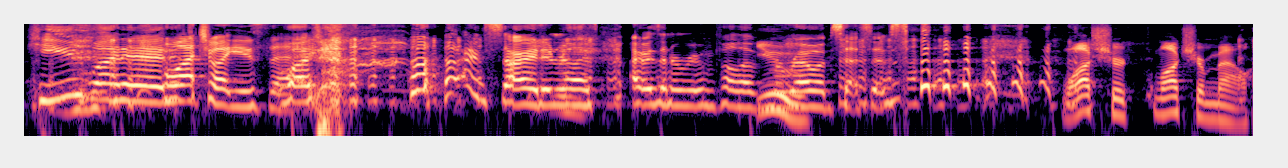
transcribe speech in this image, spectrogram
he wanted. watch what you say What? I'm sorry, I didn't realize I was in a room full of You. Moreau obsessives. watch your watch your mouth.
